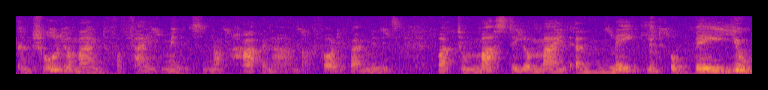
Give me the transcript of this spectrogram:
control your mind for five minutes, not half an hour, not 45 minutes, but to master your mind and make it obey you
